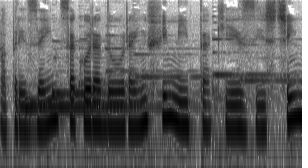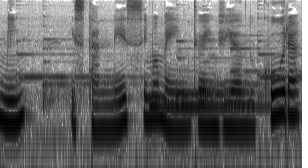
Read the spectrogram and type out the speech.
A presença curadora infinita que existe em mim está nesse momento enviando cura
